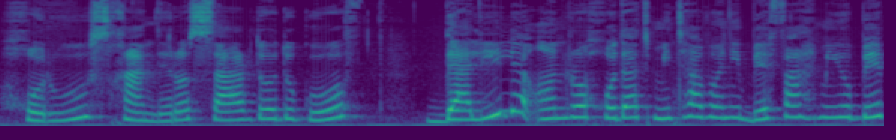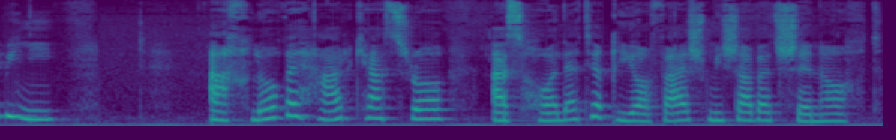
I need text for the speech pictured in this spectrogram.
خروس خنده را سر داد و گفت دلیل آن را خودت می توانی بفهمی و ببینی. اخلاق هر کس را از حالت قیافش می شود شناخت.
